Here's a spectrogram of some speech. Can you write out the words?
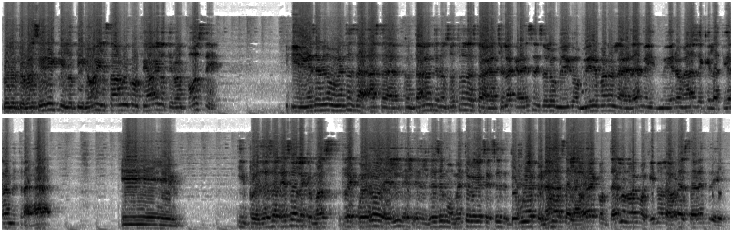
pues lo que va a hacer es que lo tiró y él estaba muy confiado y lo tiró al poste. Y en ese mismo momento hasta, hasta contaron entre nosotros, hasta agachó la cabeza y solo me dijo, mire hermano, la verdad me, me dieron ganas de que la tierra me tragara. Eh, y pues eso, eso, es lo que más recuerdo de él, el, de ese momento creo que se, se, sintió muy apenada hasta la hora de contarlo, no me imagino a la hora de estar entre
